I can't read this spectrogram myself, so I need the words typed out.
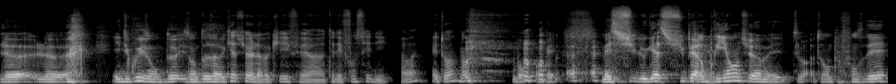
Le, le... Et du coup, ils ont deux, ils ont deux avocats. Tu vois, l'avocat, il fait euh, T'es défoncé Il dit Ah ouais Et toi Non? Bon, ok. mais su- le gars, super brillant, tu vois, mais toi, toi pour fonce D.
